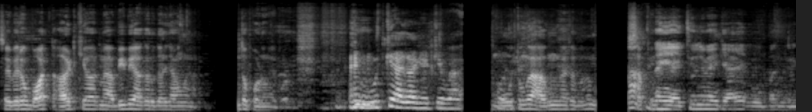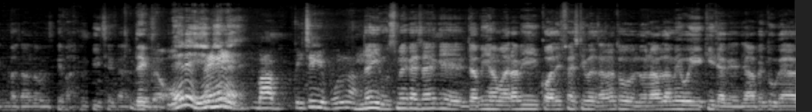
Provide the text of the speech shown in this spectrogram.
सो मेरे को बहुत हर्ट किया और मैं अभी भी अगर उधर जाऊँगा ना तो फोड़ूँगा ही फोड़ूँगा। मूत के आ जा गेट के बाद। मूतूँगा हागूँगा सब बोलो नहीं एक्चुअली में क्या है वो बंद करके बता दो उसके बारे में पीछे का देख भाई नहीं नहीं ये नहीं है। बाप पीछे की बोलना नहीं उसमें कैसा है कि जब भी हमारा भी कॉलेज फेस्टिवल था ना तो लोनावला में वो एक ही जगह है जहाँ पे तू गया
